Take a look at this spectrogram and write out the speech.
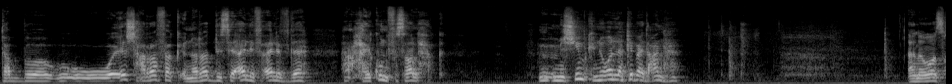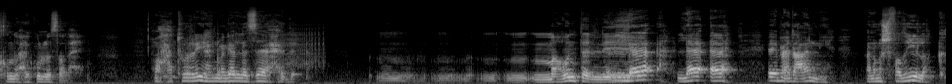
طب وإيش عرفك إن رد سي ألف ألف ده هيكون في صالحك؟ مش يمكن يقول لك ابعد عنها؟ أنا واثق إنه هيكون لصالحي. وهتوريها المجله إزاي يا حدق ما هو أنت اللي لا لا ابعد عني. أنا مش فاضيلك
